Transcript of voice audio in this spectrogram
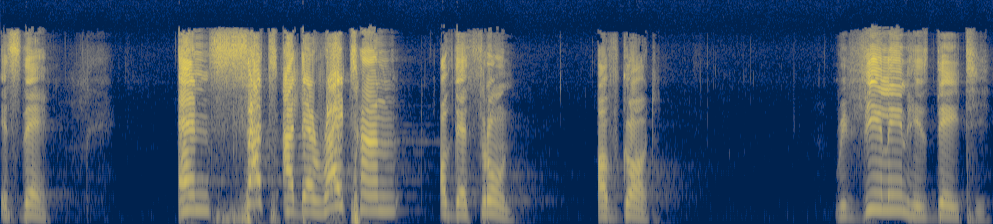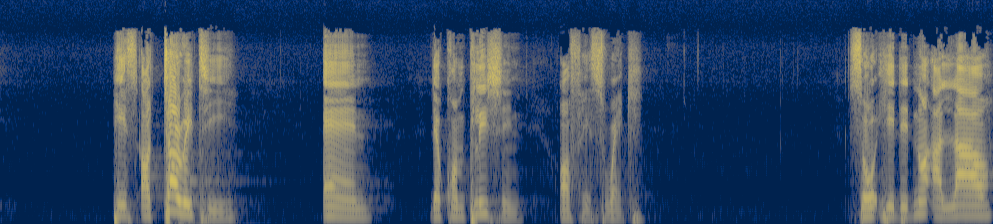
It's there. And sat at the right hand of the throne of God, revealing his deity his authority and the completion of his work. So he did not allow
